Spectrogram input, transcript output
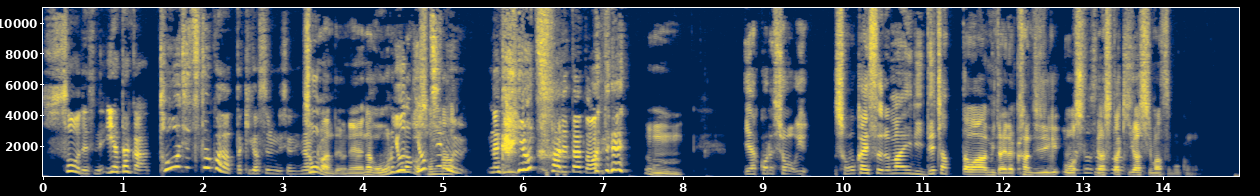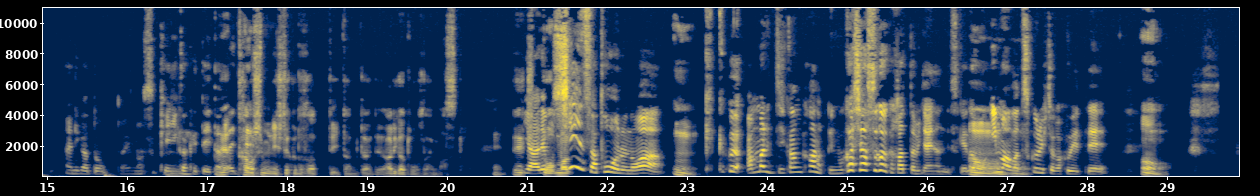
そうですね。いや、なんか、当日とかだった気がするんですよね。そうなんだ。だよね。なんか俺もなんかそんな、知部、なんか予知されたと思って。うん。いや、これ、しょう紹介する前に出ちゃったわ、みたいな感じをしした気がします、僕も。ありがとうございます。気にかけていただいね、て。楽しみにしてくださっていたみたいで、ありがとうございます。いや、でも審査通るのは、うん。結局あんまり時間かかなくて、昔はすごいかかったみたいなんですけど、うんうんうん今は作る人が増えて、うん。1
